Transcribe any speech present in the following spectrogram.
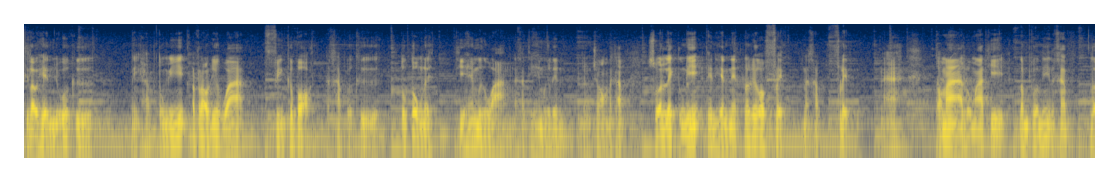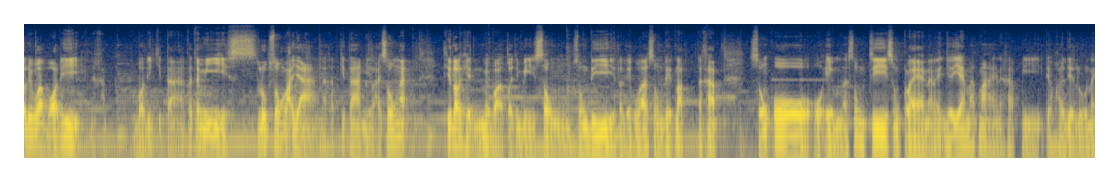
ที่เราเห็นอยู่ก็คือนี่ครับตรงนี้เราเรียกว่า fingerboard นะครับก็คือตรงๆเลยที่ให้มือวางนะครับที่ให้มือเล่นเป็นช่องๆนะครับ ส่วนเหล็กตรงนี้ที่เห็นเนี่ยเราเรียกว่า fret นะครับ fret นะต่อมาลงมาที่ลำตัวนี้นะครับเราเรียกว่า body นะครับ body กีตาร์ก็จะมีรูปทรงหลายอย่างนะครับกีตาร์มีหลายทรงอะ ที่เราเห็นบ่อยๆก็จะมีทรงทรงดีเราเรียกว่าทรงเดดน็อตนะครับทรง O OM นะทรง G ทรงแกลนอะไรเยอะแยะมากมายนะครับมีเดี๋ยวค่อยเรียนรู้ใน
